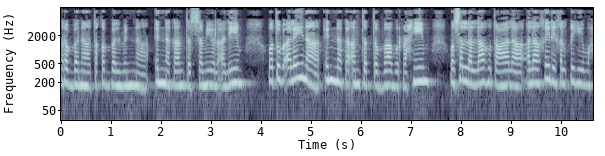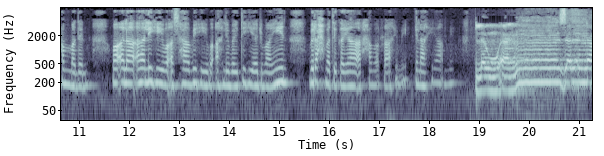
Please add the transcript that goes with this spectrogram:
ربنا تقبل منا ان کا انت العلیم و تب علینا ان کا انت طباب الرحیم و صلی اللہ تعالی اللہ خیر خلقی محمد و اللہ علیہ و اصحاب و اہل بیتی اجمعین برحمت یا ارحم الراحم الہی آمین لو انزلنا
